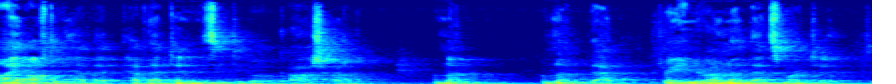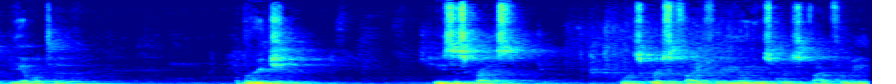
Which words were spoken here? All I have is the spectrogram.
I often have that have that tendency to go, gosh, I am not I'm not that trained or I'm not that smart to, to be able to, to preach Jesus Christ was crucified for you and he was crucified for me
